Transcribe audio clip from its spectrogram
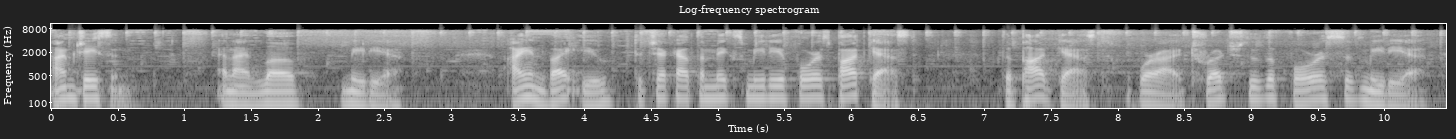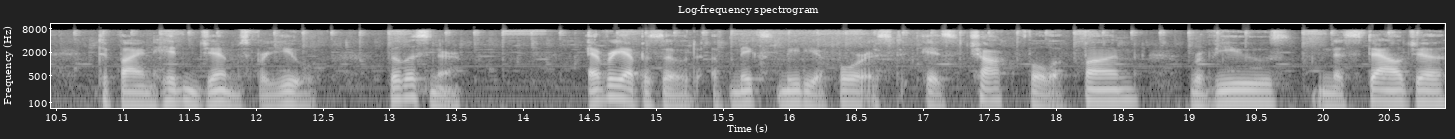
I'm Jason, and I love media. I invite you to check out the Mixed Media Forest podcast, the podcast where I trudge through the forests of media to find hidden gems for you, the listener. Every episode of Mixed Media Forest is chock full of fun, reviews, nostalgia,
